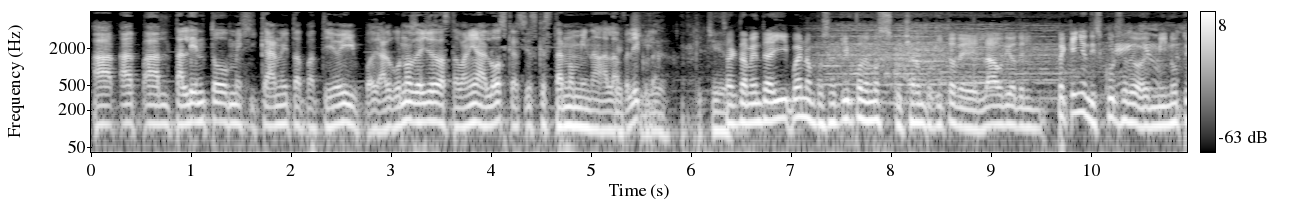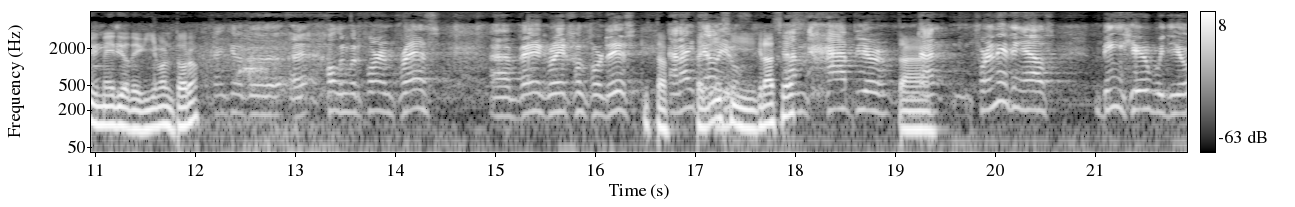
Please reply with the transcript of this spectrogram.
a- a- al talento mexicano y tapatío y pues, algunos de ellos hasta van a ir al Oscar, si es que está nominada la película. Exactamente ahí. Bueno, pues aquí podemos escuchar un poquito del audio del pequeño discurso de minuto y medio de Guillermo del Toro. Thank you to Hollywood Foreign Press. Very grateful for this. Que está and I tell feliz you, y gracias. I'm happier Está- than for anything else being here with you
